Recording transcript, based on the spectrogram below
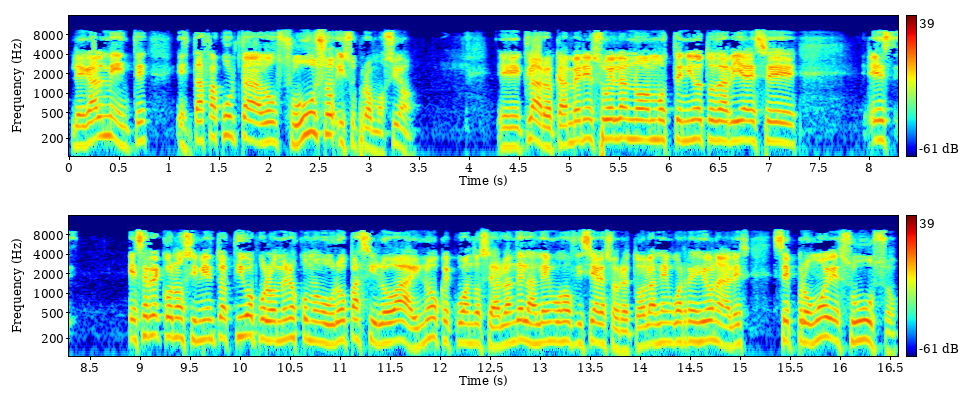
legalmente está facultado su uso y su promoción. Eh, claro, acá en Venezuela no hemos tenido todavía ese, ese reconocimiento activo, por lo menos como en Europa sí lo hay, ¿no? Que cuando se hablan de las lenguas oficiales, sobre todo las lenguas regionales, se promueve su uso.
